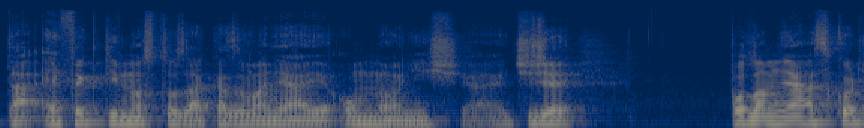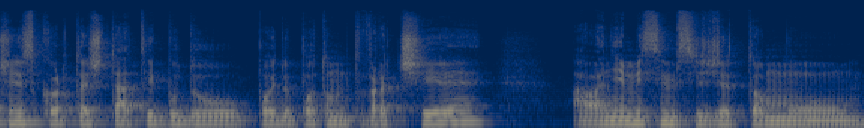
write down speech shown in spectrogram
tá efektívnosť toho zakazovania je o mnoho nižšia. Hej. Čiže podľa mňa skôr či neskôr tie štáty budú, pôjdu potom tvrdšie, ale nemyslím si, že tomu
